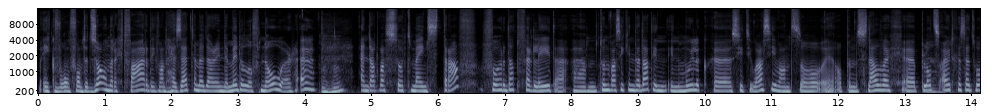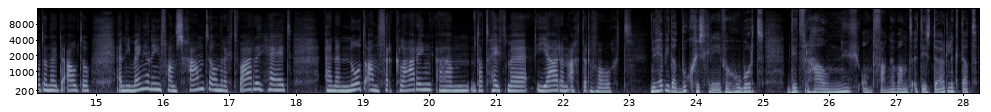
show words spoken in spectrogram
ik vond het zo onrechtvaardig, want hij zette me daar in the middle of nowhere. Mhm. En dat was soort mijn straf voor dat verleden. Um, toen was ik inderdaad in, in een moeilijke situatie, want zo uh, op een snelweg uh, plots ja. uitgezet worden uit de auto. En die mengeling van schaamte, onrechtvaardigheid en een nood aan verklaring, um, dat heeft mij jaren achtervolgd. Nu heb je dat boek geschreven. Hoe wordt dit verhaal nu ontvangen? Want het is duidelijk dat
